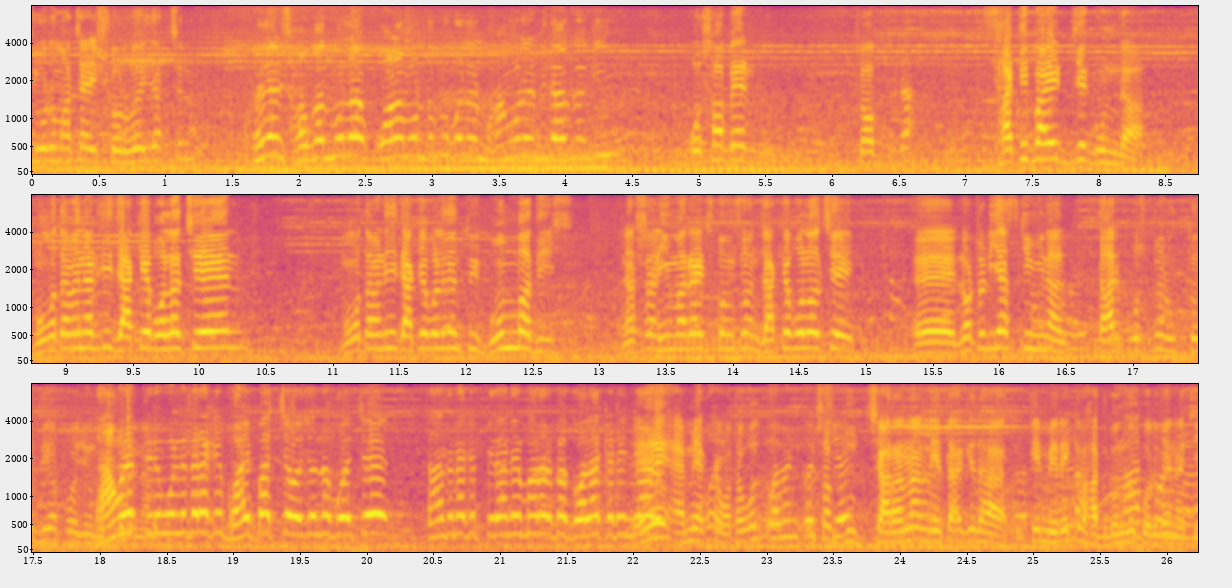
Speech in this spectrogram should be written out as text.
চোর মাচায় সর হয়ে যাচ্ছে না। ভাইজান সৌগাত মোল্লা কড়া মন্তব্য করলেন ভাঙনের বিধায়ক নাকি? ওসবের সব সার্টিফাইড যে গুন্ডা। মমতা ব্যানার্জি যাকে বলেছেন মমতা ব্যানার্জি যাকে বলেছেন তুই বোম্বা দিস। ন্যাশনাল হিউম্যান রাইটস কমিশন যাকে বলেছে নটোরিয়াস ক্রিমিনাল তার প্রশ্নের উত্তর দেওয়ার প্রয়োজন ভাঙড়ের। তৃণমূল ভয় পাচ্ছে ওই জন্য বলছে তাদের নাকি প্রাণে মারার বা গলা কেটে নেওয়ার আমি একটা কথা বলব সব চারানা নেতাকে কে মেরে কেউ হাত গন্ধ করবে নাকি?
